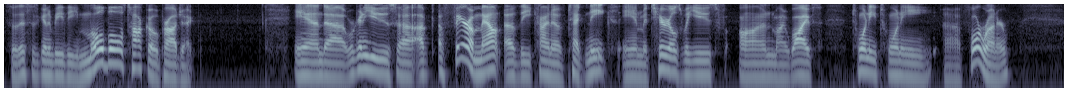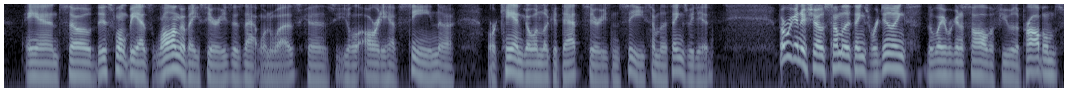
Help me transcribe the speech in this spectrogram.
So, this is going to be the Mobile Taco Project and uh, we're going to use uh, a, a, fair amount of the kind of techniques and materials we used on my wife's 2020 uh, 4Runner. And so this won't be as long of a series as that one was because you'll already have seen uh, or can go and look at that series and see some of the things we did. But we're going to show some of the things we're doing, the way we're going to solve a few of the problems,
